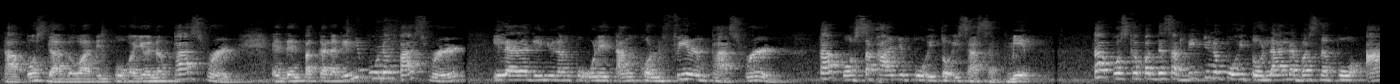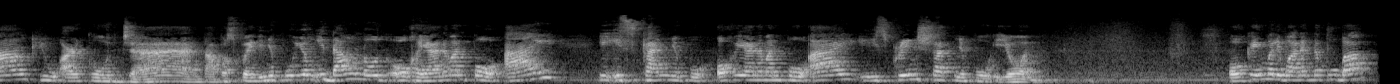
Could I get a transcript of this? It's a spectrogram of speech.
Tapos, gagawa din po kayo ng password. And then, pagkalagay nyo po ng password, ilalagay nyo lang po ulit ang confirm password. Tapos, saka nyo po ito isasubmit. Tapos, kapag nasubmit nyo na po ito, lalabas na po ang QR code dyan. Tapos, pwede nyo po yung i-download o kaya naman po ay i-scan nyo po o kaya naman po ay i-screenshot nyo po iyon. Okay, maliwanag na po ba?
